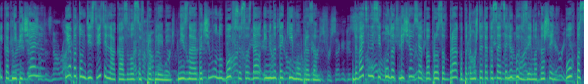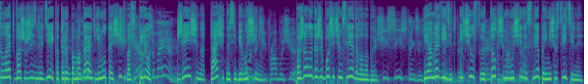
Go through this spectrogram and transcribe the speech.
И как ни печально, я потом действительно оказывался в проблеме. Не знаю почему, но Бог все создал именно таким образом. Давайте на секунду отвлечемся от вопросов брака, потому что это касается любых взаимоотношений. Бог посылает в вашу жизнь людей, которые помогают Ему тащить вас вперед. Женщина тащит на себе мужчину. Пожалуй, даже больше, чем следовало бы. И она видит и чувствует то, к чему мужчины слепы и нечувствительны.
